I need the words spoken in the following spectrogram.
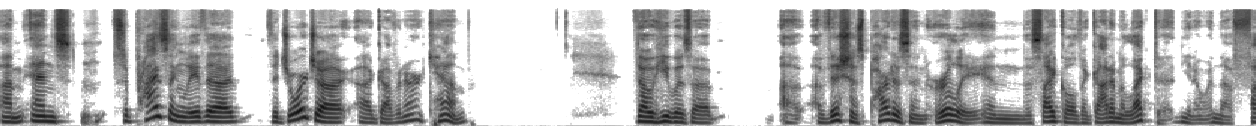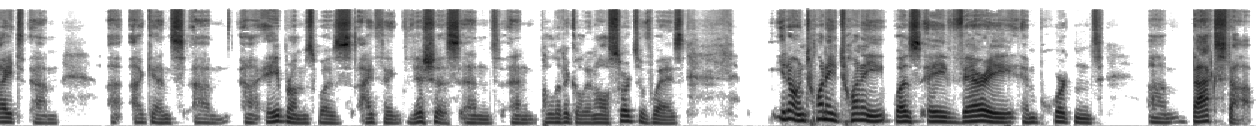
Um, and surprisingly, the, the Georgia uh, governor, Kemp, though he was a, a, a vicious partisan early in the cycle that got him elected, you know, in the fight um, uh, against um, uh, Abrams was, I think, vicious and and political in all sorts of ways. You know, in 2020 was a very important um, backstop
